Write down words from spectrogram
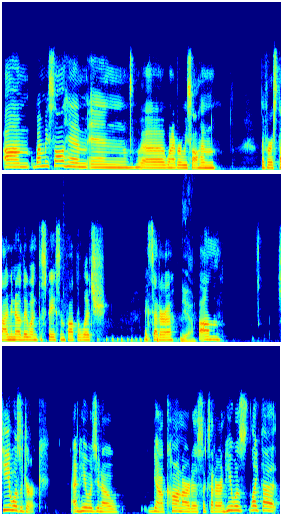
um, when we saw him in uh, whenever we saw him the first time, you know, they went to space and fought the Lich, etc. yeah. um he was a jerk and he was you know you know con artist etc and he was like that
